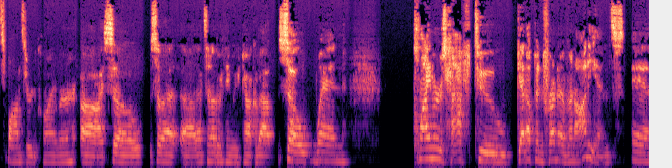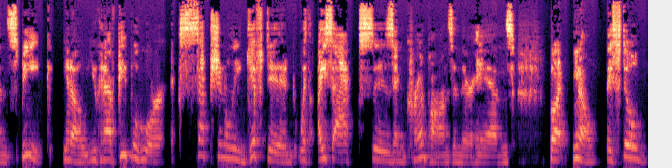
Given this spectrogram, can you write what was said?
sponsored climber. Uh, so so that, uh, that's another thing we can talk about. So when climbers have to get up in front of an audience and speak, you know, you can have people who are exceptionally gifted with ice axes and crampons in their hands, but you know, they still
